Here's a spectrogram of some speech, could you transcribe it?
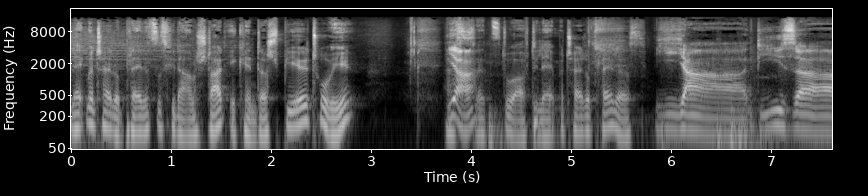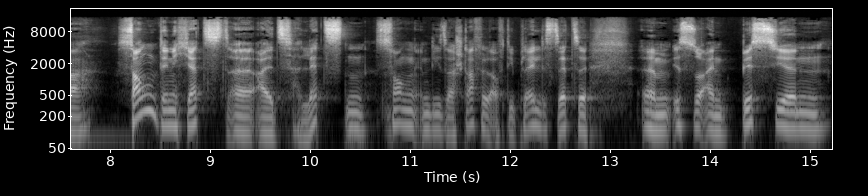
Late Machado Playlist ist wieder am Start. Ihr kennt das Spiel. Tobi? Was ja. setzt du auf die Late Machado Playlist? Ja, dieser Song, den ich jetzt äh, als letzten Song in dieser Staffel auf die Playlist setze, ähm, ist so ein bisschen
